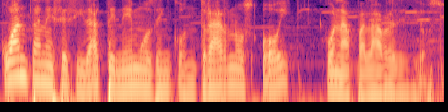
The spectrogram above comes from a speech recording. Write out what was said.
¿Cuánta necesidad tenemos de encontrarnos hoy con la palabra de Dios?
